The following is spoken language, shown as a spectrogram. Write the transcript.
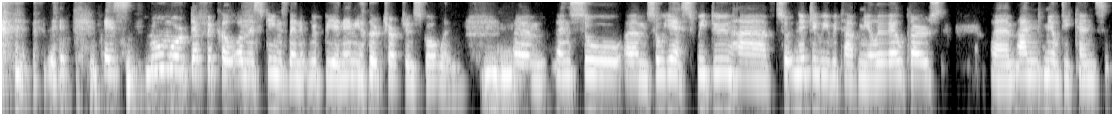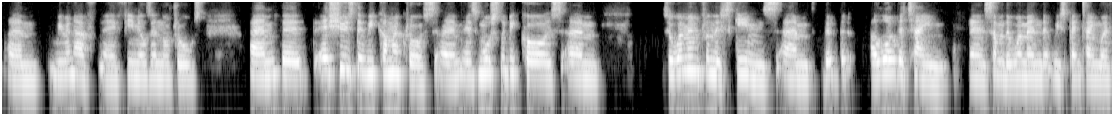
it's no more difficult on the schemes than it would be in any other church in Scotland. Mm-hmm. Um, and so, um, so yes, we do have. So at Niddrie, we would have male elders um, and male deacons. Um, we wouldn't have uh, females in those roles. Um, the issues that we come across um, is mostly because so women from the schemes, um, the, the, a lot of the time, and some of the women that we spent time with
